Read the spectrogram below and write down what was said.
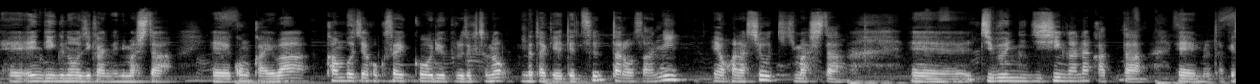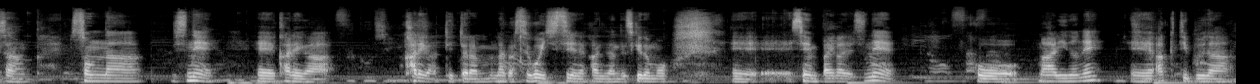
えエンディングのお時間になりました、え今回はカンボジア国際交流プロジェクトの村武鉄太郎さんに、えお話を聞きました、えー自分に自信がなかった、え村武さん。そんなですね、え彼が彼がって言ったらなんかすごい失礼な感じなんですけども、え先輩がですねこう周りのね、えアクティブな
